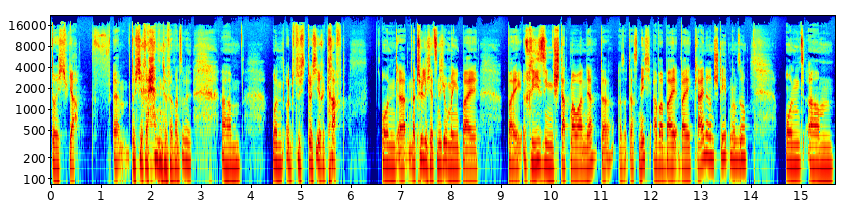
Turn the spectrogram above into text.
durch, ja, ähm, durch ihre Hände, wenn man so will. Ähm, und, und durch, durch ihre Kraft. Und äh, natürlich jetzt nicht unbedingt bei, bei riesigen Stadtmauern, ja, da, also das nicht, aber bei, bei kleineren Städten und so. Und ähm,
